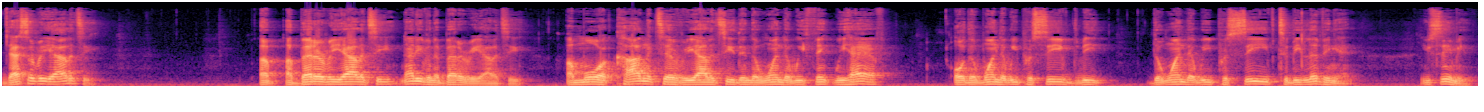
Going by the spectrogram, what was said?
That's a reality. A, a better reality, not even a better reality, a more cognitive reality than the one that we think we have or the one that we perceive to be the one that we perceive to be living in. You see me?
